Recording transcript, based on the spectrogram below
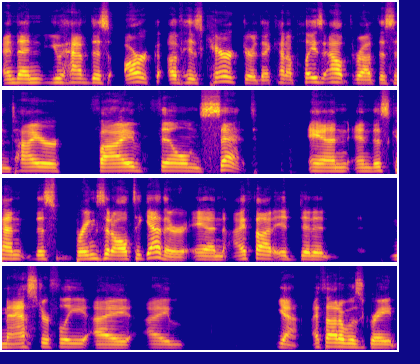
And then you have this arc of his character that kind of plays out throughout this entire five film set. And and this kind this brings it all together. And I thought it did it masterfully. I I yeah, I thought it was great.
